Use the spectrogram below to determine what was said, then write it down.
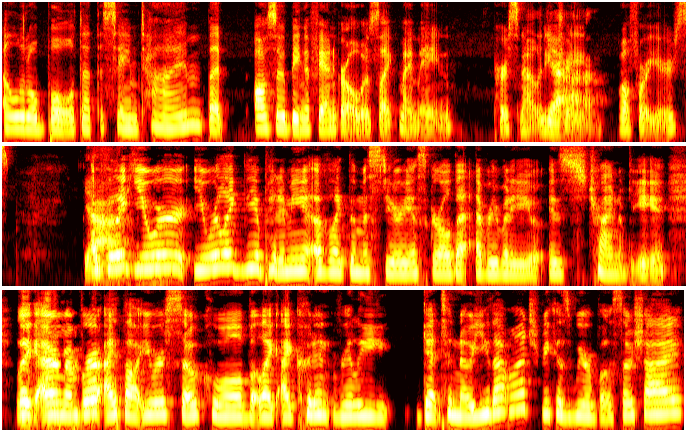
a little bold at the same time, but also being a fangirl was like my main personality trait Yeah. all four years. Yeah. I feel like you were you were like the epitome of like the mysterious girl that everybody is trying to be. Like I remember I thought you were so cool, but like I couldn't really get to know you that much because we were both so shy,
